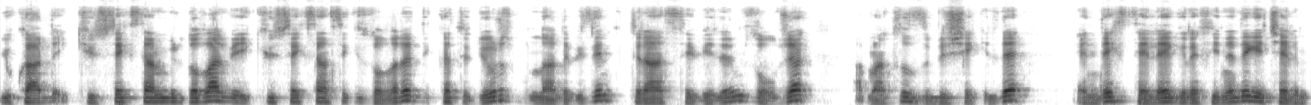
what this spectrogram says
Yukarıda 281 dolar ve 288 dolara dikkat ediyoruz. Bunlar da bizim direnç seviyelerimiz olacak. Hemen hızlı bir şekilde endeks TL grafiğine de geçelim.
